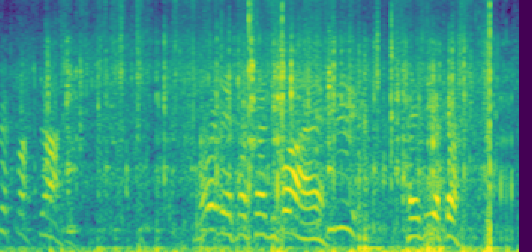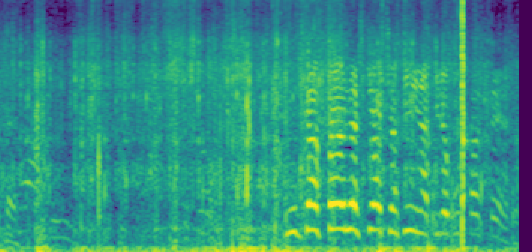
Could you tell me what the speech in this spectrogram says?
Me è passato. Ma voi deve passare di qua, eh? Eh, di qua. Un caffè e una schiacciatina ti lo butta a terra.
